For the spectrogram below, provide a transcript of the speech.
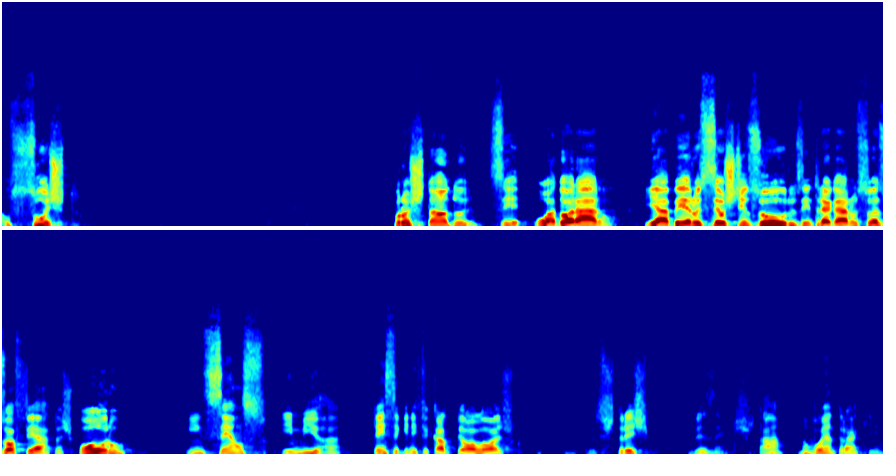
O susto. Prostando-se, o adoraram e abriram os seus tesouros, entregaram suas ofertas: ouro, incenso e mirra. Tem significado teológico, esses três presentes, tá? Não vou entrar aqui.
